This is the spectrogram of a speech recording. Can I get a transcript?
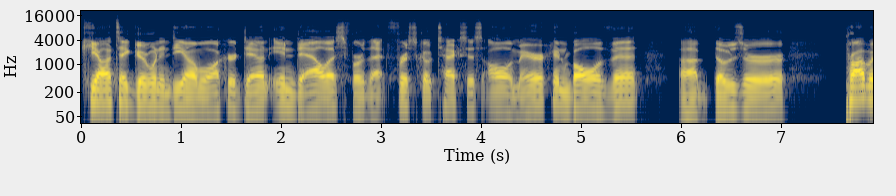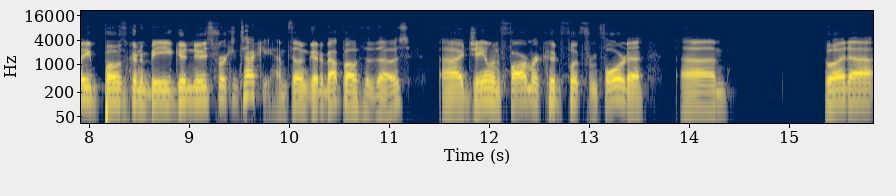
Kiyaunta Goodwin and Deone Walker down in Dallas for that Frisco, Texas All American Bowl event. Uh, those are probably both going to be good news for Kentucky. I'm feeling good about both of those. Uh, Jalen Farmer could flip from Florida, um, but uh,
